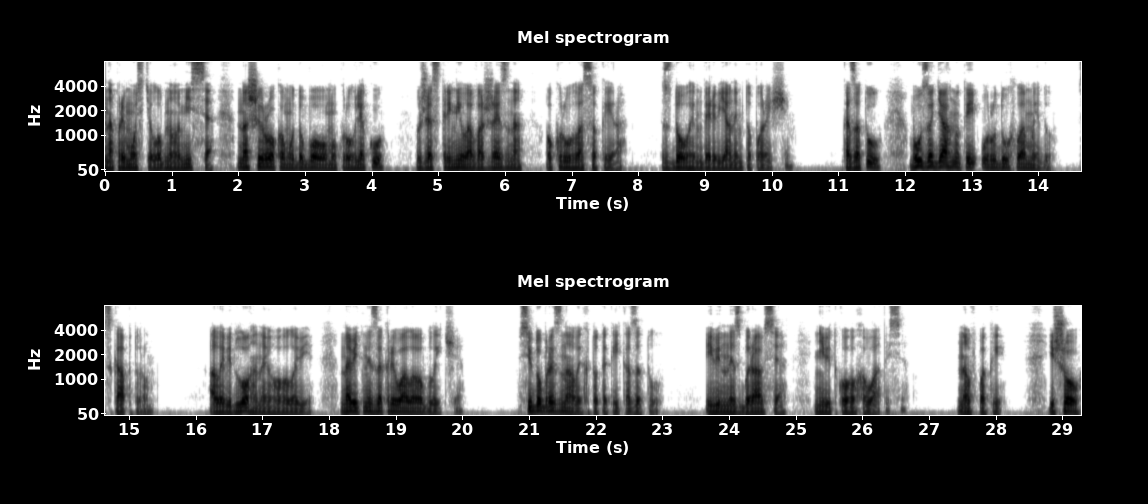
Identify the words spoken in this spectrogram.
На примості лобного місця на широкому дубовому кругляку вже стриміла важезна округла сокира з довгим дерев'яним топорищем. Казатул був задягнутий у руду хламиду з каптуром, але відлога на його голові навіть не закривала обличчя. Всі добре знали, хто такий казатул, і він не збирався ні від кого ховатися. Навпаки, ішов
